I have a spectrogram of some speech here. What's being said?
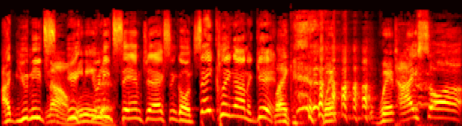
I, you need No, you, me you need Sam Jackson going say Klingon again. Like when when I saw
